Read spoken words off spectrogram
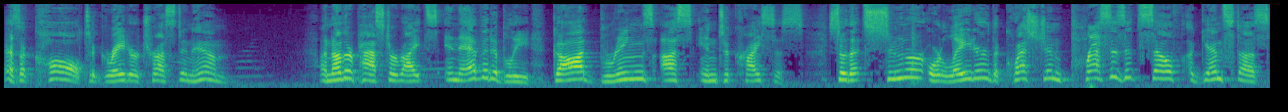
as a call to greater trust in Him. Another pastor writes Inevitably, God brings us into crisis so that sooner or later the question presses itself against us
